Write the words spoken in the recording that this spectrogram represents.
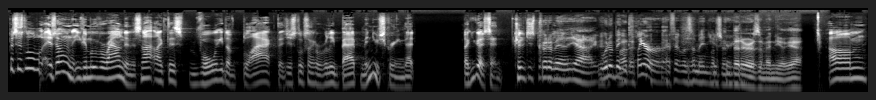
But it's this little zone that you can move around in. It's not like this void of black that just looks like a really bad menu screen that, like you guys said, could have just Could have been, yeah, it would have been clearer if it was a menu Would have been screen. better as a menu, yeah. Um,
